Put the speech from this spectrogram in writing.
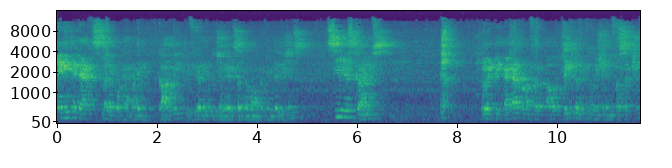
Any attacks like what happened in Kargil, if we are able to generate certain amount of intelligence. Serious crimes, preventing attack on our, our critical information infrastructure,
